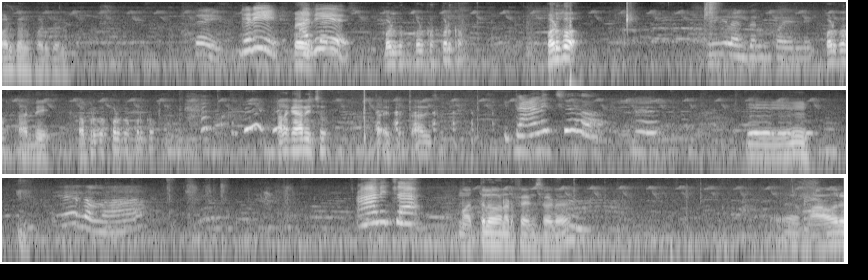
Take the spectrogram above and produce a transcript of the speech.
పడుకోను పడుకోను. పడుకో పడుకో పడుకో. పడుకో. పడుకో అది. పడుకో పడుకో పడుకో. అలా ఏందమ్మా ఆనిచా మత్తులో ఉన్నాడు ఫ్రెండ్స్ వాడు. మామూలు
